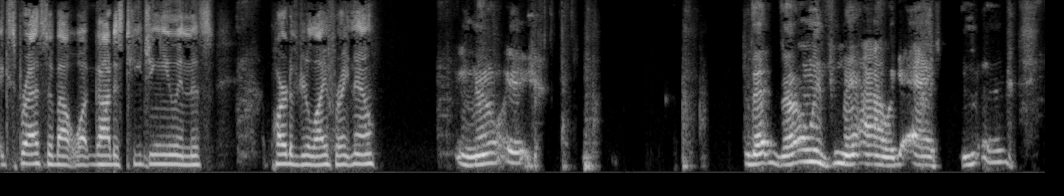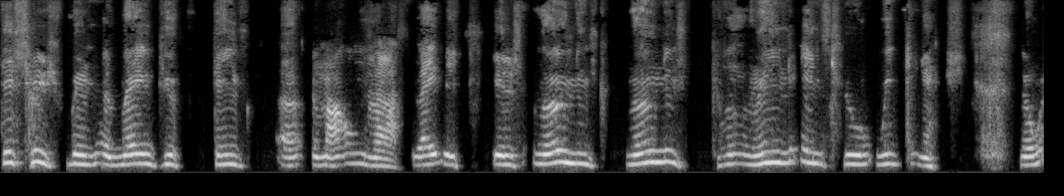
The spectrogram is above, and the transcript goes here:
express about what God is teaching you in this part of your life right now? You know, it, the, the only thing that I would add, this has been a major theme uh, in my own life lately, is learning, learning to lean into weakness. Know,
